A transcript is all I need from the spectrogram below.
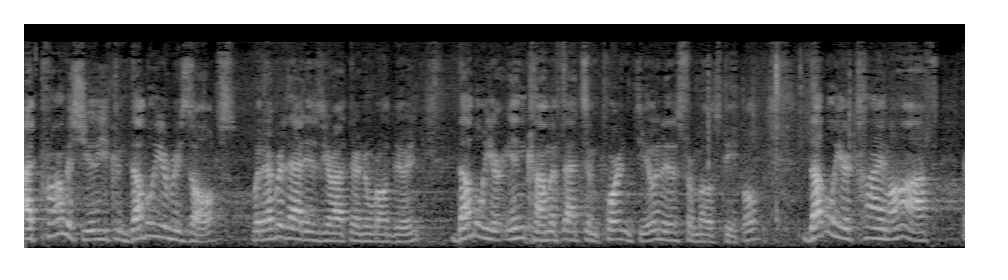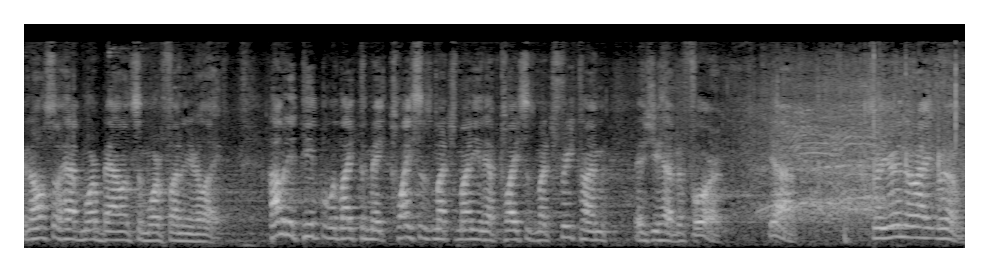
I promise you, you can double your results, whatever that is you're out there in the world doing, double your income if that's important to you, and it is for most people, double your time off, and also have more balance and more fun in your life. How many people would like to make twice as much money and have twice as much free time as you had before? Yeah. So you're in the right room.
